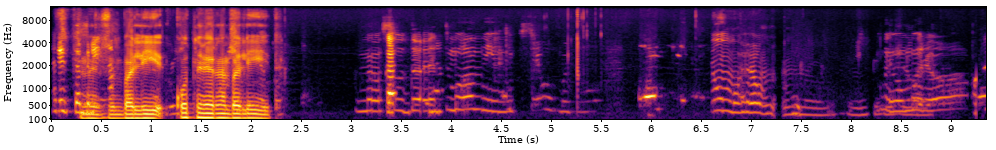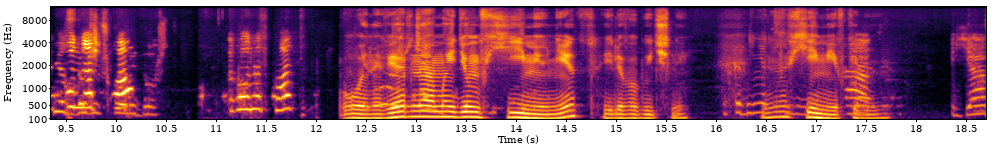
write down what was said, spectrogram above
Ну, заболе- Кот, наверное, болеет. Нас ударит молния, мы все умрем. Мы умрем. М, не Мы переживай. умрем. Пойдёт У нас даже в школе дождь. Какой у нас класс? Ой, наверное, мы идем в химию, нет? Или в обычный? Наверное, в химии. в А, кабинет. Я...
